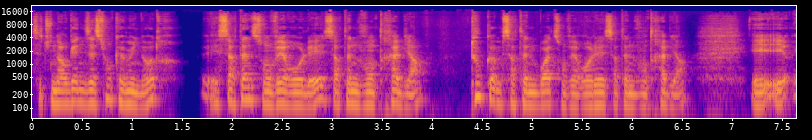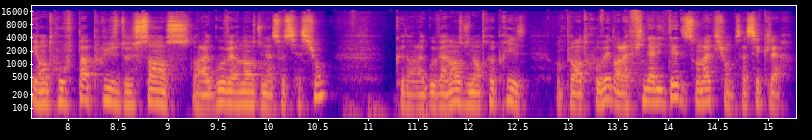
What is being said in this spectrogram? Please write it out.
c'est une organisation comme une autre. Et certaines sont vérolées, certaines vont très bien, tout comme certaines boîtes sont vérolées, certaines vont très bien. Et, et, et on trouve pas plus de sens dans la gouvernance d'une association que dans la gouvernance d'une entreprise. On peut en trouver dans la finalité de son action, ça c'est clair.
